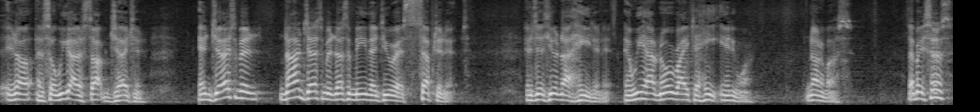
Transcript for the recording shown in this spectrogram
You know, and so we got to stop judging. And judgment, non judgment doesn't mean that you're accepting it, it's just you're not hating it. And we have no right to hate anyone. None of us. That makes sense?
